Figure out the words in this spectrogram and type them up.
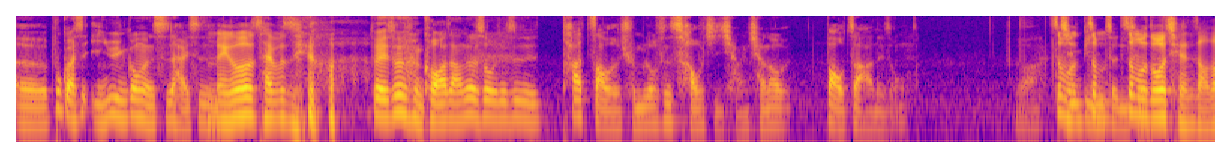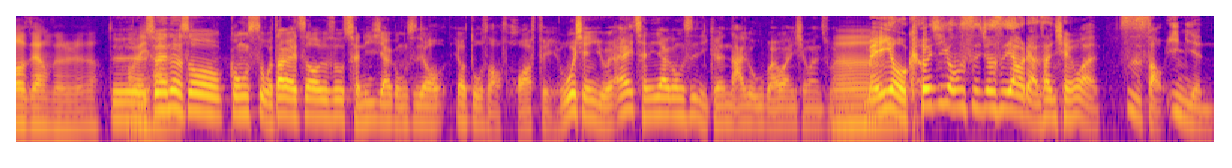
呃，不管是营运工程师还是美国财富自由，对，就是很夸张。那时候就是他找的全部都是超级强，强到爆炸那种。对吧？这么这么这么多钱找到这样的人啊？对对对，所以那时候公司我大概知道，就是说成立一家公司要要多少花费。我以前以为，哎，成立一家公司你可能拿个五百万、一千万出来，嗯、没有科技公司就是要两三千万，至少一年。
